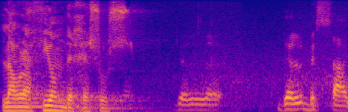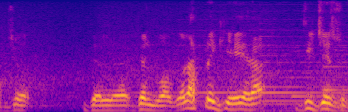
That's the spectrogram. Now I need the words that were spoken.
la oración de Jesús. Del, mensaje del, del luogo, la preghiera de Jesús.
